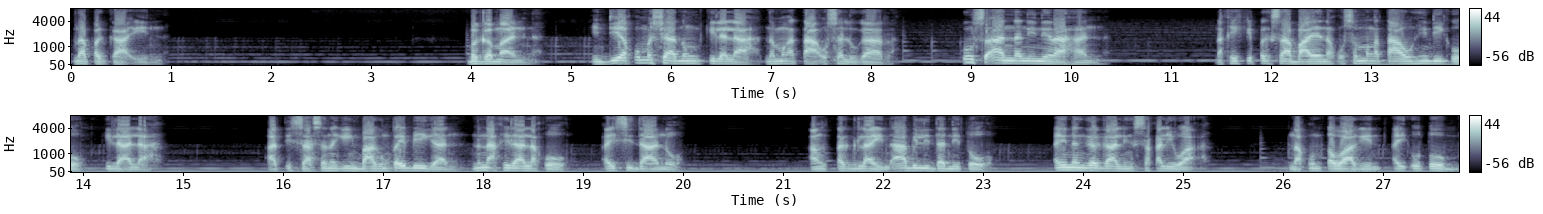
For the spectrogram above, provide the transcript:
na pagkain. Bagaman, hindi ako masyadong kilala ng mga tao sa lugar kung saan naninirahan. Nakikipagsabayan ako sa mga taong hindi ko kilala. At isa sa naging bagong kaibigan na nakilala ko ay si Dano. Ang tagline abilidad nito ay nanggagaling sa kaliwa na kung tawagin ay utob.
